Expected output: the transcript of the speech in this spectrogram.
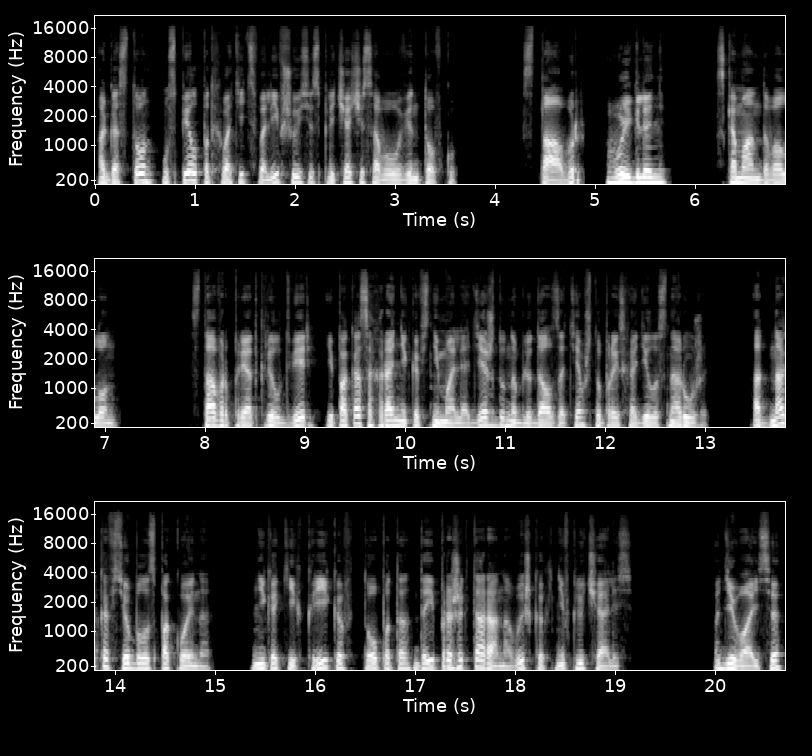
а Гастон успел подхватить свалившуюся с плеча часового винтовку. «Ставр, выглянь!» – скомандовал он. Ставр приоткрыл дверь и пока с охранников снимали одежду, наблюдал за тем, что происходило снаружи. Однако все было спокойно. Никаких криков, топота, да и прожектора на вышках не включались. «Одевайся!»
